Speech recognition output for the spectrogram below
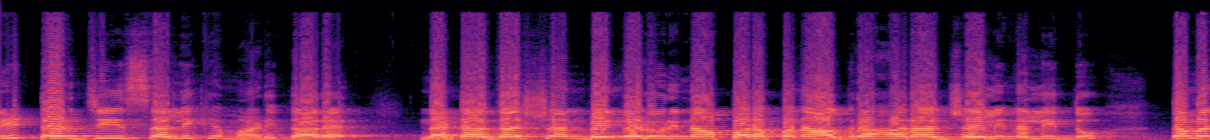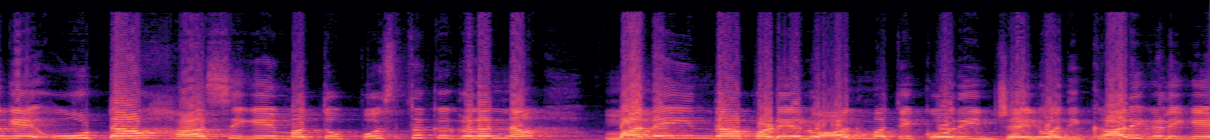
ರಿಟ್ ಅರ್ಜಿ ಸಲ್ಲಿಕೆ ಮಾಡಿದ್ದಾರೆ. ನಟ ದರ್ಶನ್ ಬೆಂಗಳೂರಿನ ಪರಪ್ಪನ ಅಗ್ರಹಾರ ಜೈಲಿನಲ್ಲಿದ್ದು, ತಮಗೆ ಊಟ, ಹಾಸಿಗೆ ಮತ್ತು ಪುಸ್ತಕಗಳನ್ನ ಮನೆಯಿಂದ ಪಡೆಯಲು ಅನುಮತಿ ಕೋರಿ ಜೈಲು ಅಧಿಕಾರಿಗಳಿಗೆ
